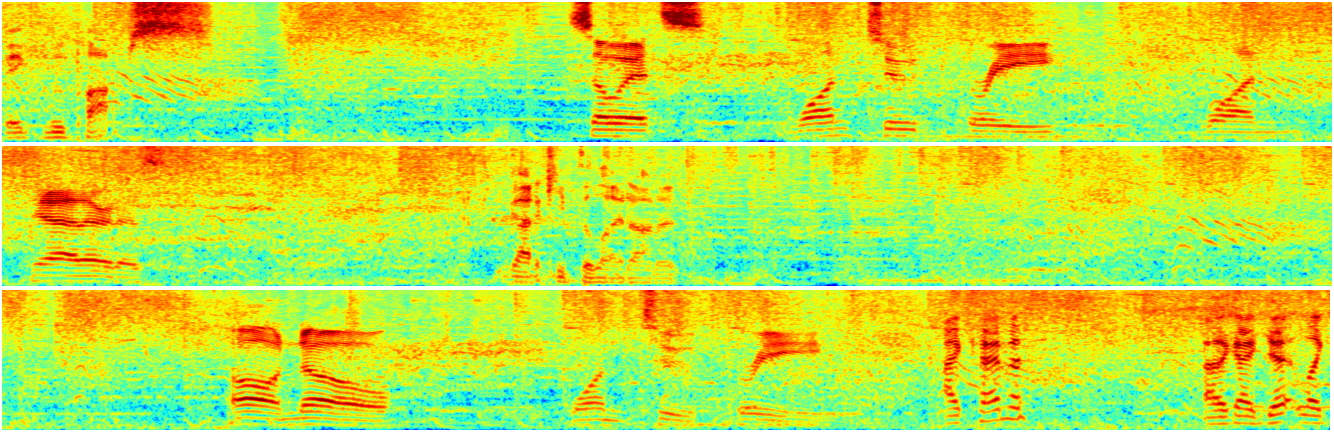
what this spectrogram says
Big blue pops. So it's one, two, three, one. Yeah, there it is. Gotta keep the light on it. Oh no. One, two, three. I kind of like. I get like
